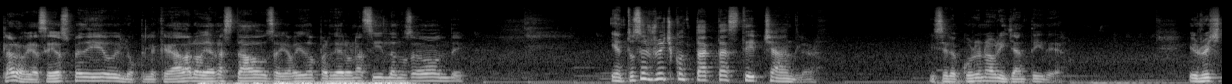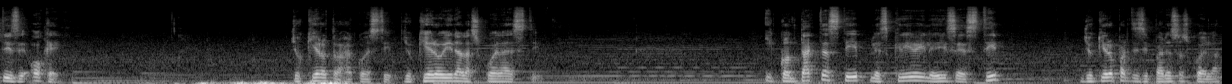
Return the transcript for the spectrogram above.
Claro, había sido despedido y lo que le quedaba lo había gastado, se había ido a perder a unas islas, no sé dónde. Y entonces Rich contacta a Steve Chandler y se le ocurre una brillante idea. Y Rich dice, ok, yo quiero trabajar con Steve, yo quiero ir a la escuela de Steve. Y contacta a Steve, le escribe y le dice, Steve, yo quiero participar en su escuela.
